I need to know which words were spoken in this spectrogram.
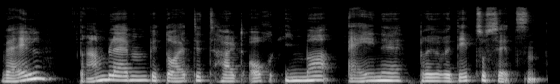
Weil dranbleiben bedeutet halt auch immer eine Priorität zu setzen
